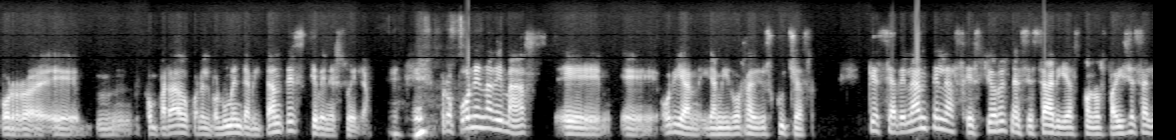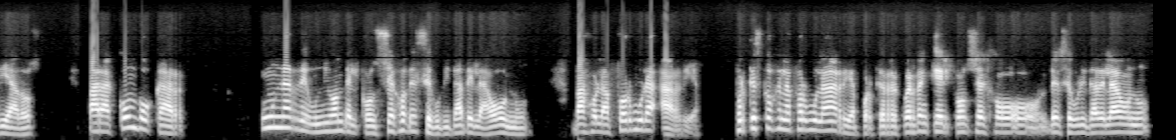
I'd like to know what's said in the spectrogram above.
por eh, mm, comparado con el volumen de habitantes que Venezuela. Proponen además, eh, eh, Orián y amigos radioescuchas, que se adelanten las gestiones necesarias con los países aliados para convocar una reunión del Consejo de Seguridad de la ONU bajo la fórmula ARIA. ¿Por qué escogen la fórmula ARIA? Porque recuerden que el Consejo de Seguridad de la ONU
